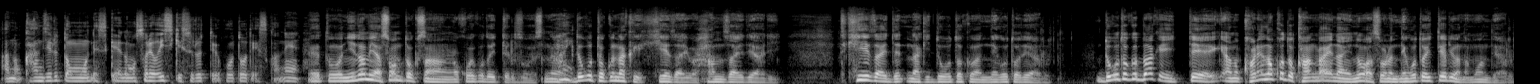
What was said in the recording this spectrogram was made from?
あの感じると思うんですけれどもそれを意識するっていうことですかね。えっ、と二宮尊徳さんがこういうこと言ってるそうですね。はい徳なき経済は犯罪であり、経済でなき道徳は寝言である。道徳だけ言って、あの、金のこと考えないのは、それ寝言言ってるようなもんである。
